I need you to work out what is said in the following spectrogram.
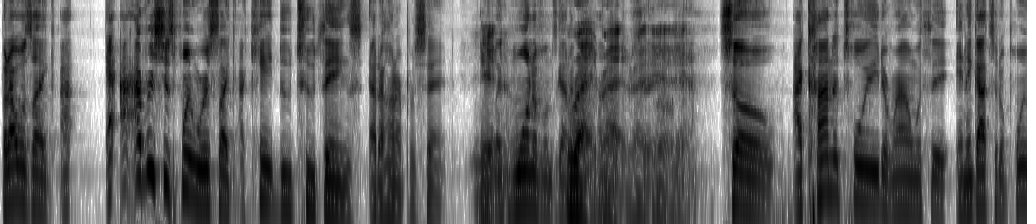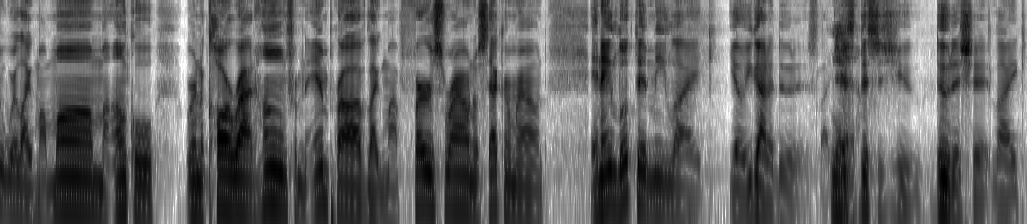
But I was like, I, I I reached this point where it's like I can't do two things at 100. percent Like one of them's got to Right, be 100%. right, right. Yeah, yeah. So I kind of toyed around with it, and it got to the point where like my mom, my uncle were in the car ride home from the improv, like my first round or second round, and they looked at me like, "Yo, you got to do this. Like this, this is you. Do this shit." Like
